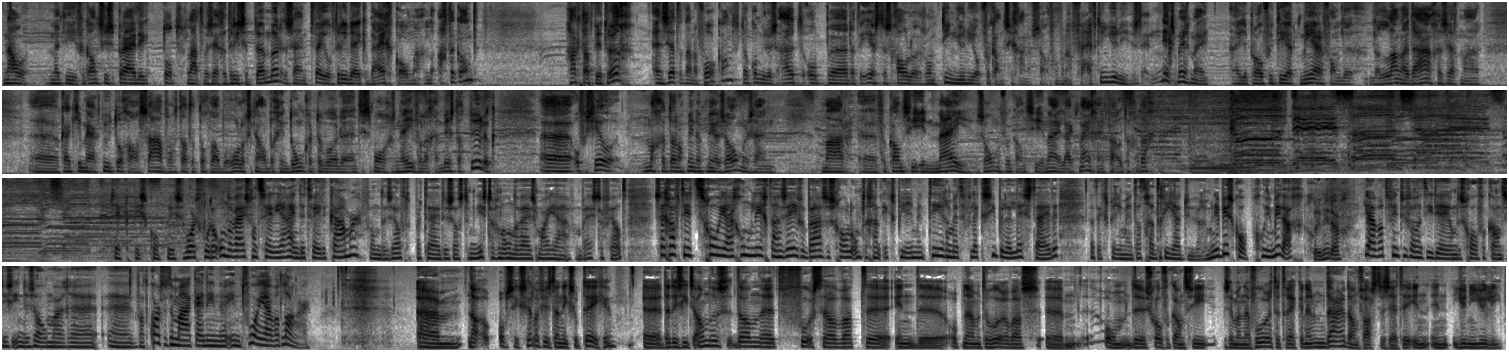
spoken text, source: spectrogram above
Nou, met die vakantiespreiding tot, laten we zeggen, 3 september... er zijn twee of drie weken bijgekomen aan de achterkant. Hak dat weer terug en zet het aan de voorkant. Dan kom je dus uit op uh, dat de eerste scholen rond 10 juni op vakantie gaan of zo. Of vanaf 15 juni. Dus er is niks mis mee. Uh, je profiteert meer van de, de lange dagen, zeg maar. Uh, kijk, je merkt nu toch al s'avonds dat het toch wel behoorlijk snel begint donker te worden. En het is morgens nevelig en mistig. Tuurlijk, officieel mag het dan nog min of meer zomer zijn. Maar vakantie in mei, zomervakantie in mei, lijkt mij geen foute gedachte. Good sunshine. Jack Piskop is woordvoerder onderwijs van het CDA in de Tweede Kamer. Van dezelfde partij dus als de minister van Onderwijs Marja van Bijsterveld. Zij gaf dit schooljaar groen licht aan zeven basisscholen... om te gaan experimenteren met flexibele lestijden. Dat experiment dat gaat drie jaar duren. Meneer Biskop, goedemiddag. Goedemiddag. Ja, wat vindt u van het idee om de schoolvakanties in de zomer uh, uh, wat korter te maken... en in, in het voorjaar wat langer? Ehm, nou, op zichzelf is daar niks op tegen. Uh, dat is iets anders dan het voorstel wat uh, in de opname te horen was... Um, om de schoolvakantie zeg maar, naar voren te trekken... en hem daar dan vast te zetten in, in juni, juli.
